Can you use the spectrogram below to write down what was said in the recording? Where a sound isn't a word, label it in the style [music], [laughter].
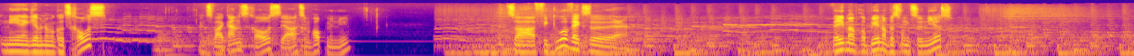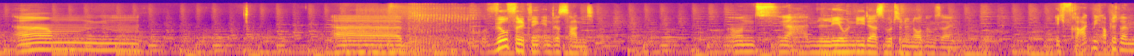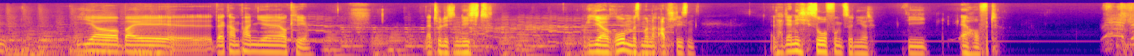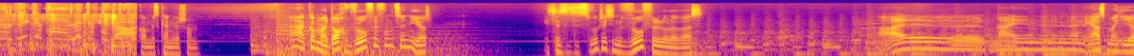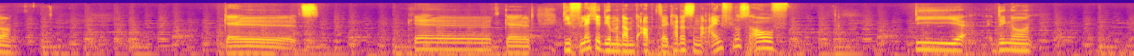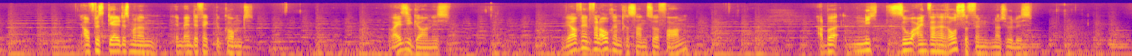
Nee, dann gehen wir nochmal kurz raus. Und zwar ganz raus, ja, zum Hauptmenü. Und zwar Figurwechsel. Will ich mal probieren, ob das funktioniert. Ähm. Äh. Würfel klingt interessant. Und ja, Leonidas wird schon in Ordnung sein. Ich frage mich, ob das beim hier bei der Kampagne... Okay. Natürlich nicht. Hier Rom müssen wir noch abschließen. Das hat ja nicht so funktioniert, wie erhofft. Ja, komm, das kennen wir schon. Ah, guck mal, doch, Würfel funktioniert. Ist das, ist das wirklich ein Würfel oder was? All... Nein, nein, nein, nein. Erstmal hier. Geld. Geld, Geld. Die Fläche, die man damit abdeckt, hat das einen Einfluss auf die Dinge, auf das Geld, das man dann im Endeffekt bekommt? Weiß ich gar nicht. Wäre auf jeden Fall auch interessant zu erfahren. Aber nicht so einfach herauszufinden, natürlich.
